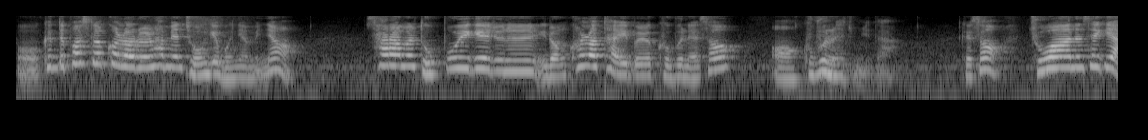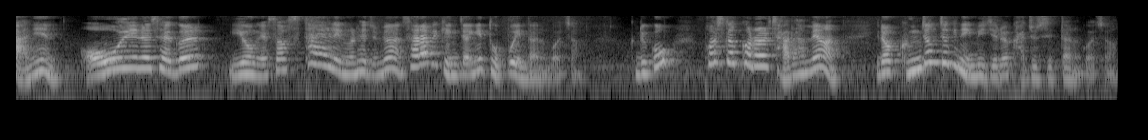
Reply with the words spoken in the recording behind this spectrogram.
어, 근데 퍼스널 컬러를 하면 좋은 게 뭐냐면요. 사람을 돋보이게 해주는 이런 컬러 타입을 구분해서 어, 구분을 해줍니다. 그래서 좋아하는 색이 아닌 어울리는 색을 이용해서 스타일링을 해주면 사람이 굉장히 돋보인다는 거죠. 그리고 퍼스널 컬러를 잘하면 이런 긍정적인 이미지를 가질 수 있다는 거죠.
